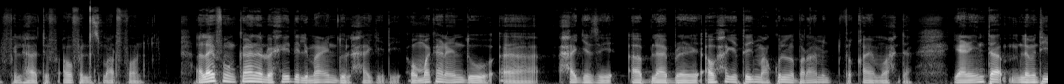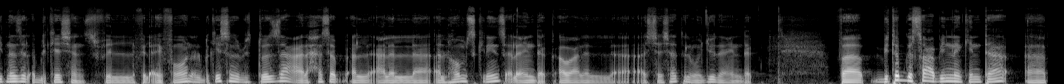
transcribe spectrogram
في الهاتف أو في ال smartphone الآيفون كان الوحيد اللي ما عنده الحاجة دي أو ما كان عنده آه حاجة زي app library أو حاجة بتجمع كل البرامج في قائمة واحدة. يعني أنت لما تيجي تنزل applications في في الآيفون ال applications بتتوزع على حسب ال على ال home screens اللي عندك أو على الشاشات الموجودة عندك. فبتبقى صعب إنك أنت آه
